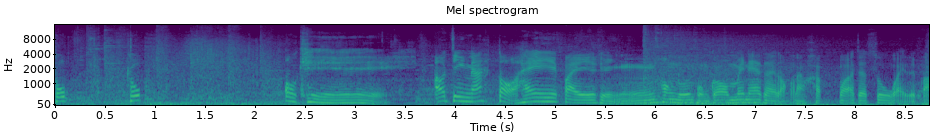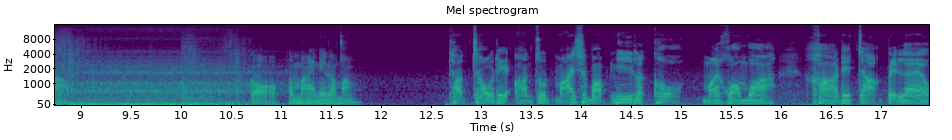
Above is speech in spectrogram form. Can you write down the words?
ทุบทุบโอเค เอาจริงนะ ต่อให้ไปถึงห้องนู้นผมก็ไม่แน่ใจหรอกนะครับ ว่าจะสู้ไหวหรือเปล่า ก็ประมาณนี้ละมั้ง ถ้าเจ้าได้อ่านจดหมายฉบับนี้แล้วก็หมายความว่าข้าได้จากไปแล้ว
